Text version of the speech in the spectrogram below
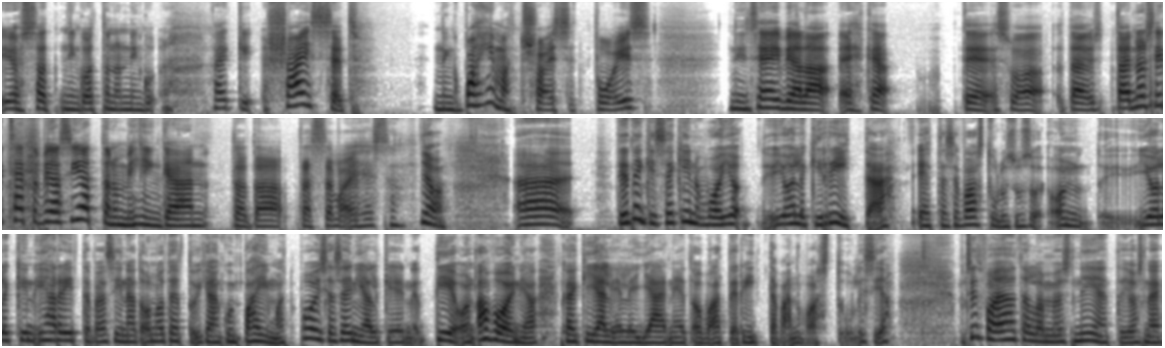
jos sä oot niin ottanut niin kaikki shaisset, niin pahimmat shaisset pois, niin se ei vielä ehkä tee sua täysin. Tai no sit sä et ole vielä sijoittanut mihinkään tota, tässä vaiheessa. Joo. Äh, Tietenkin sekin voi jo, joillekin riittää, että se vastuullisuus on joillekin ihan riittävää siinä, että on otettu ikään kuin pahimmat pois ja sen jälkeen tie on avoin ja kaikki jäljelle jääneet ovat riittävän vastuullisia. Mutta sitten voi ajatella myös niin, että jos ne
